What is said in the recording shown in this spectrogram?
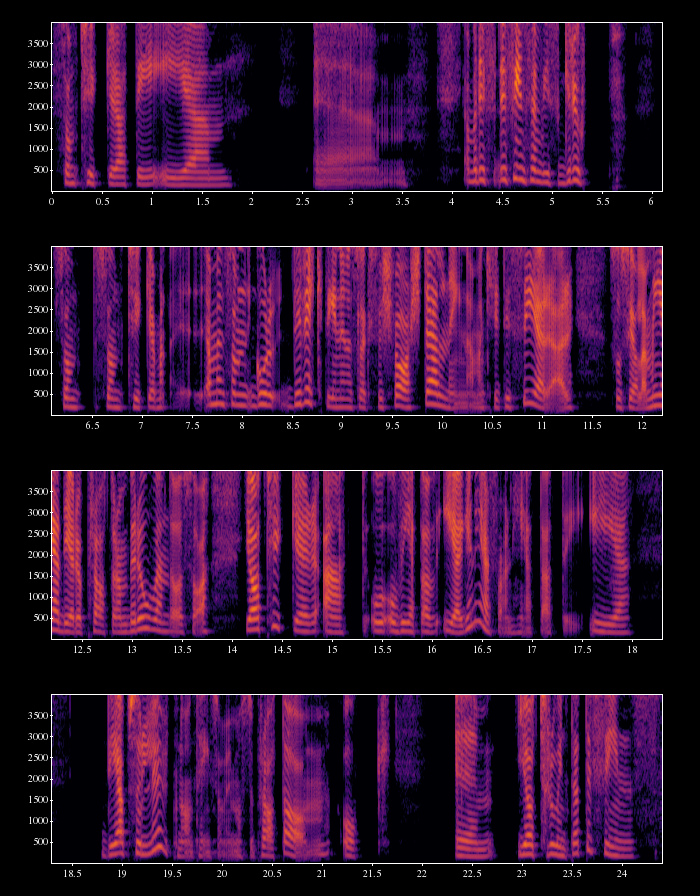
som tycker att det är... Eh, ja, men det, det, finns en viss grupp som, som tycker man, ja, men som går direkt in i någon slags försvarsställning när man kritiserar sociala medier och pratar om beroende och så. Jag tycker att, och, och vet av egen erfarenhet att det är, det är absolut någonting som vi måste prata om. Och eh, jag tror inte att det finns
